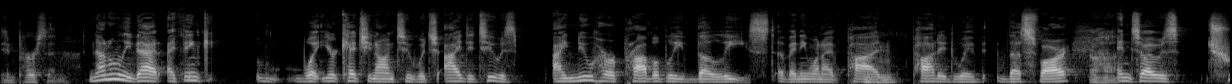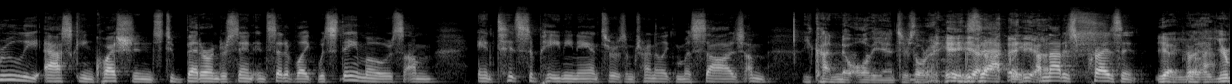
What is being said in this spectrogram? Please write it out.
in person. Not only that, I think what you're catching on to, which I did too, is I knew her probably the least of anyone I've pod mm-hmm. potted with thus far, uh-huh. and so I was truly asking questions to better understand. Instead of like with Stamos, I'm anticipating answers. I'm trying to like massage. I'm You kind of know all the answers already. Exactly. Yeah. I'm not as present. Yeah, you're like, you're.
